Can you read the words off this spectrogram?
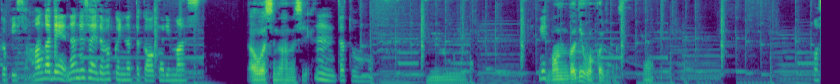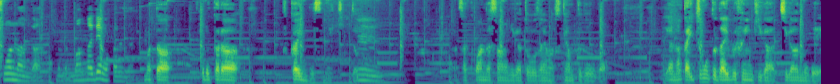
トピーさん。漫画でなんでサイドバックになったかわかります？青足の話。うん、だと思う。うーんえ？漫画でわかります。うんあ、そうなんだ。漫画でわかるんだね。また、これから深いんですね、きっとう。ん。サクパンダさんありがとうございます、キャンプ動画。いや、なんかいつもとだいぶ雰囲気が違うので、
